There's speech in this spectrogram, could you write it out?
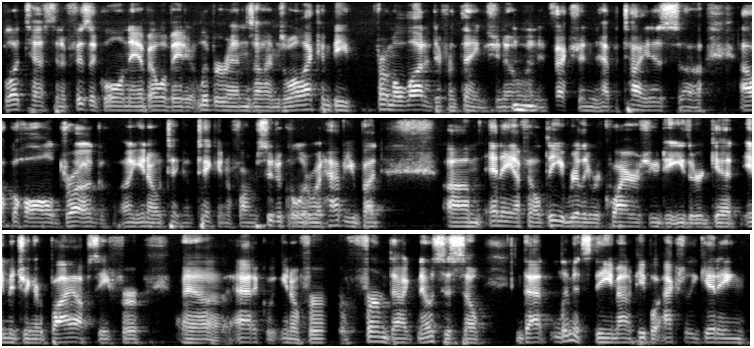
blood test and a physical, and they have elevated liver enzymes. Well, that can be from a lot of different things, you know, mm-hmm. an infection, hepatitis, uh, alcohol, drug, uh, you know, taking taking a pharmaceutical or what have you. But um, NAFLD really requires you to either get imaging or biopsy for uh, adequate, you know, for, for firm diagnosis. So that limits the amount of people actually getting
